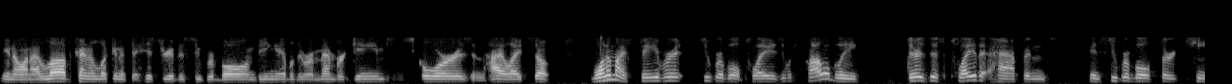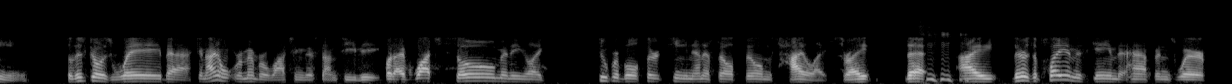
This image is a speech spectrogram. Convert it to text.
you know, and I love kind of looking at the history of the Super Bowl and being able to remember games and scores and highlights. So, one of my favorite Super Bowl plays, it was probably there's this play that happens in Super Bowl 13. So this goes way back, and I don't remember watching this on TV, but I've watched so many like Super Bowl 13 NFL films highlights, right? That I there's a play in this game that happens where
